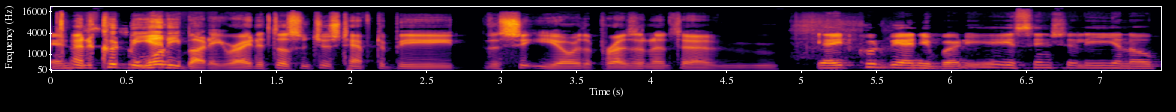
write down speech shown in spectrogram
And and, it could so be anybody, right? It doesn't just have to be the CEO or the president. Um, Yeah, it could be anybody. Essentially, you know,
